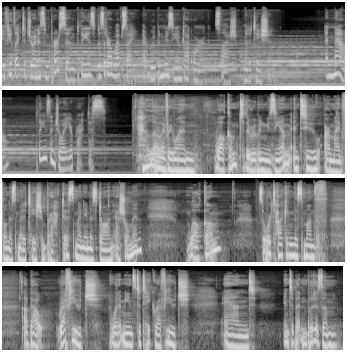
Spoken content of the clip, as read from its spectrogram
If you'd like to join us in person, please visit our website at rubinmuseum.org slash meditation. And now, please enjoy your practice. Hello, everyone. Welcome to the Rubin Museum and to our mindfulness meditation practice. My name is Dawn Eshelman. Welcome. So, we're talking this month about refuge what it means to take refuge. And in Tibetan Buddhism,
